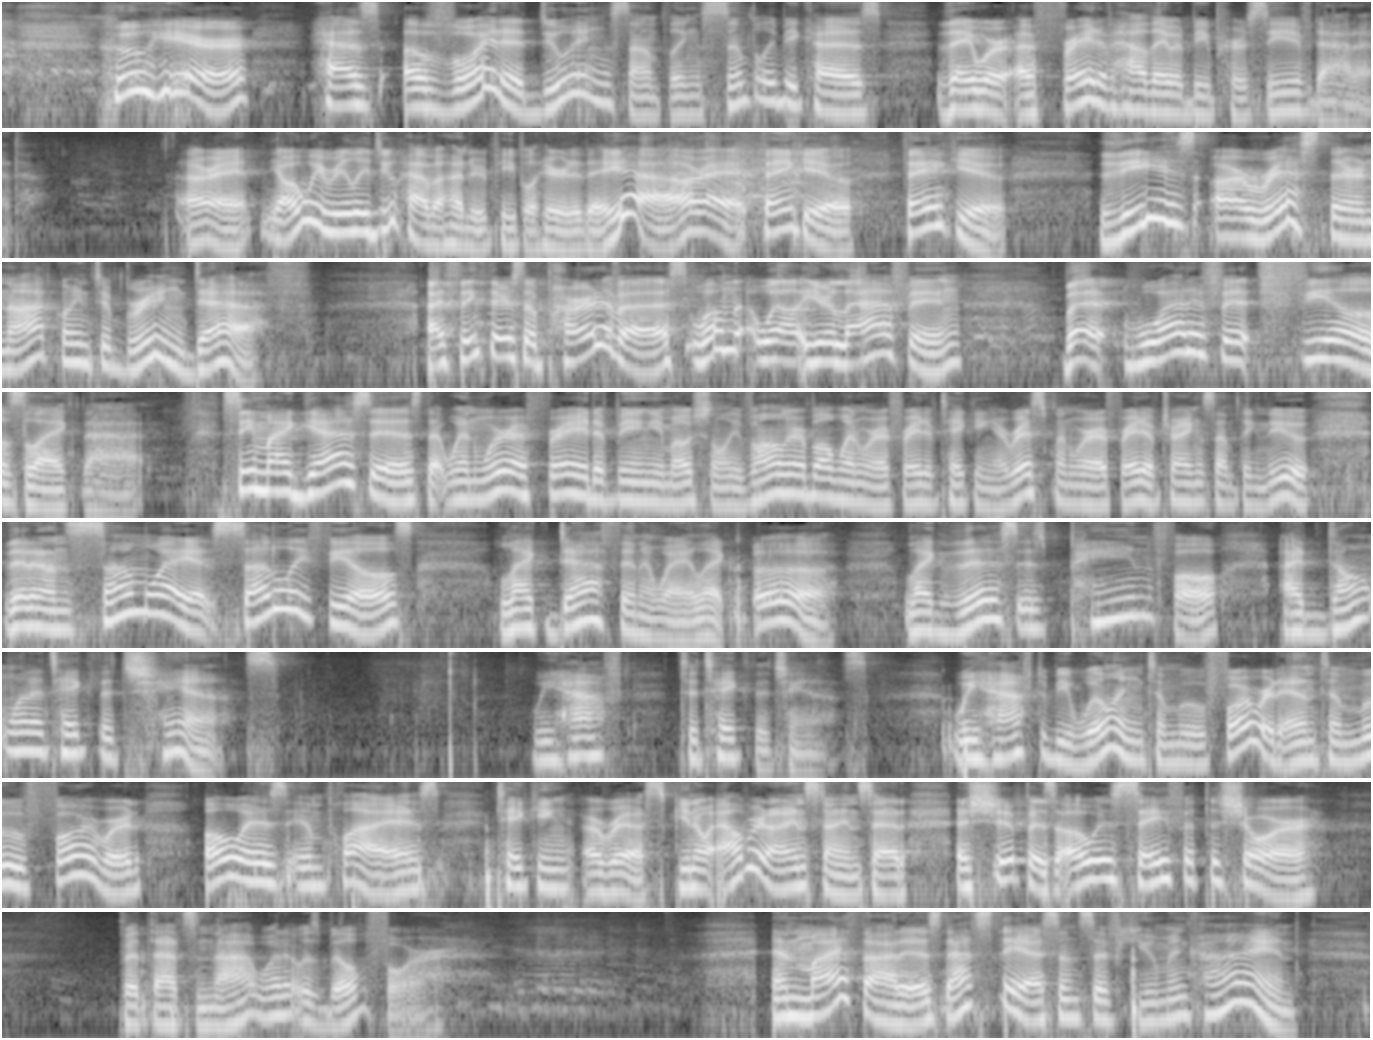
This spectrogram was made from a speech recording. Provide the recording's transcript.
who here has avoided doing something simply because they were afraid of how they would be perceived at it? All right. Oh, we really do have 100 people here today. Yeah, all right. Thank you. Thank you. These are risks that are not going to bring death I think there's a part of us, well, well, you're laughing, but what if it feels like that? See, my guess is that when we're afraid of being emotionally vulnerable, when we're afraid of taking a risk, when we're afraid of trying something new, that in some way it subtly feels like death in a way, like, ugh, like this is painful. I don't want to take the chance. We have to take the chance. We have to be willing to move forward, and to move forward always implies taking a risk. You know, Albert Einstein said, A ship is always safe at the shore, but that's not what it was built for. And my thought is that's the essence of humankind.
